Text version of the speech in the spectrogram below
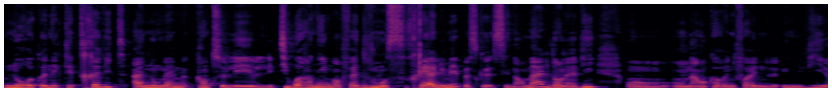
nous reconnecter très vite à nous-mêmes quand les, petits warnings en fait vont se réallumer parce que c'est normal dans la vie. On, a encore une fois une, vie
